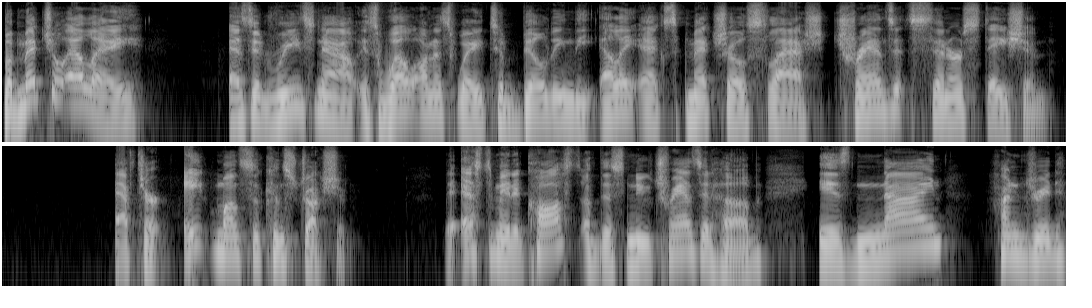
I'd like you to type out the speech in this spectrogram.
But Metro LA, as it reads now, is well on its way to building the LAX Metro slash Transit Center station after eight months of construction. The estimated cost of this new transit hub is nine hundred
